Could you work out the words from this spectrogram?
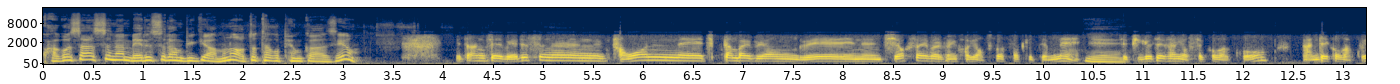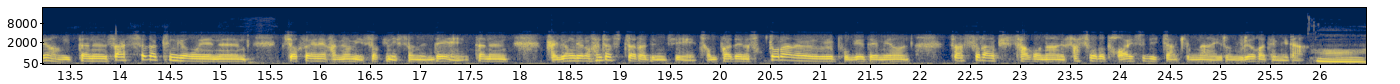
과거 사스나 메르스랑 비교하면 어떻다고 평가하세요? 일단 이제 메르스는 병원 내 집단 발병 외에는 지역사회 발병이 거의 없었었기 때문에 예. 비교 대상이 없을 것 같고 안 될 것 같고요. 일단은 사스 같은 경우에는 지역사회 내 감염이 있었긴 있었는데 일단은 발병되는 환자 숫자라든지 전파되는 속도를 보게 되면 사스랑 비슷하거나 사스보다 더 할 수도 있지 않겠나 이런 우려가 됩니다. 어.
